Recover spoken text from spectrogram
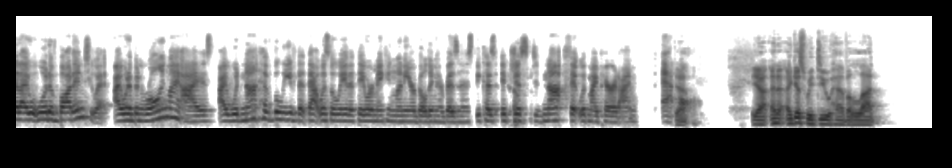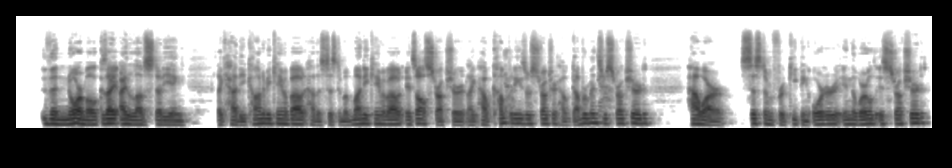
that I would have bought into it. I would have been rolling my eyes. I would not have believed that that was the way that they were making money or building their business because it Yeah. just did not fit with my paradigm at Yeah. all. Yeah, and I guess we do have a lot the normal because I I love studying like how the economy came about, how the system of money came about. It's all structured, like how companies are structured, how governments Yeah. are structured, how our system for keeping order in the world is structured.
